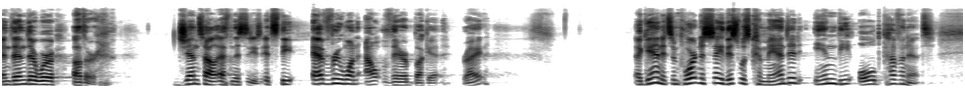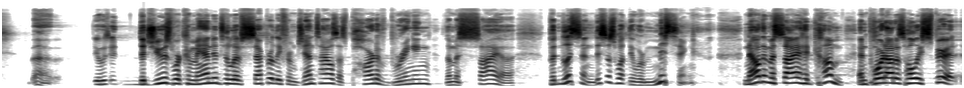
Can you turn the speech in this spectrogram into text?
and then there were other Gentile ethnicities. It's the everyone out there bucket, right? Again, it's important to say this was commanded in the Old Covenant. Uh, it was, it, the Jews were commanded to live separately from Gentiles as part of bringing the Messiah. But listen, this is what they were missing. Now that Messiah had come and poured out his Holy Spirit,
